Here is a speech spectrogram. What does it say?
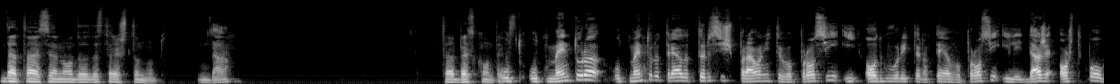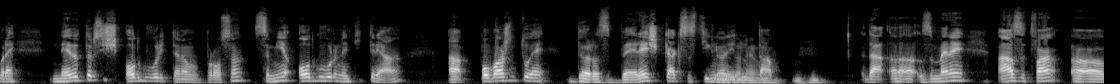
Да, това е едно да, да среща тъмното. Да. Това е без контекст. От, от, ментора, от ментора трябва да търсиш правилните въпроси и отговорите на тези въпроси, или даже още по-добре, не да търсиш отговорите на въпроса, самия отговор не ти трябва, а по-важното е да разбереш как са стигнали до, него. там. Да, а, за мен аз затова а,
